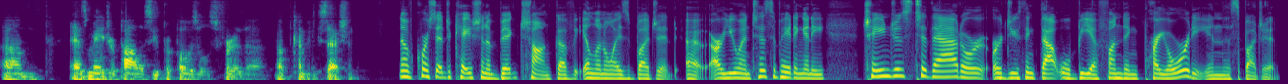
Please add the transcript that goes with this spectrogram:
um, as major policy proposals for the upcoming session. Now, of course, education a big chunk of Illinois' budget. Uh, are you anticipating any changes to that, or or do you think that will be a funding priority in this budget?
